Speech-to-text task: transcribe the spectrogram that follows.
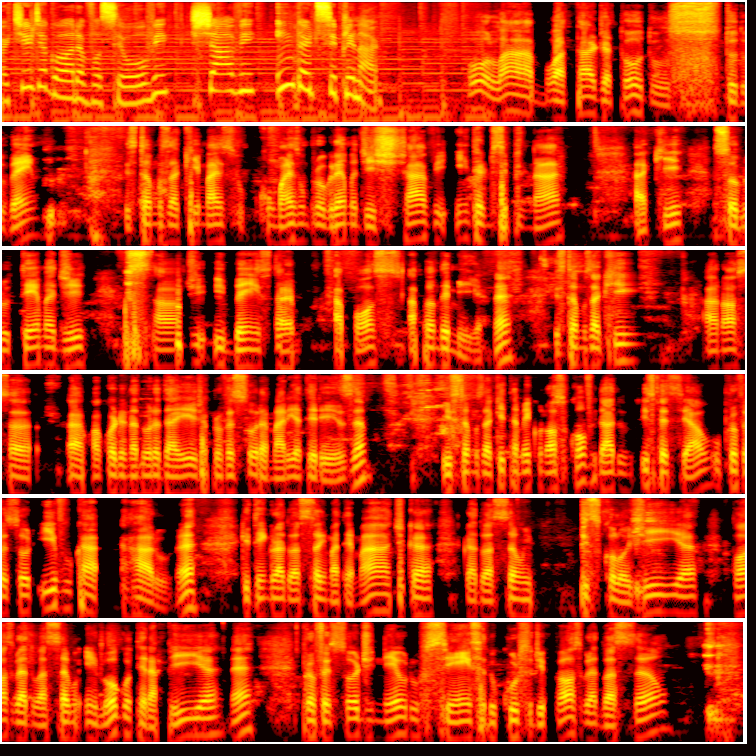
partir de agora você ouve Chave Interdisciplinar. Olá, boa tarde a todos. Tudo bem? Estamos aqui mais, com mais um programa de Chave Interdisciplinar aqui sobre o tema de saúde e bem-estar após a pandemia, né? Estamos aqui a nossa a, com a coordenadora da EJA, a professora Maria Tereza. E estamos aqui também com o nosso convidado especial, o professor Ivo Carraro, né? Que tem graduação em matemática, graduação em psicologia, pós-graduação em logoterapia, né? Professor de neurociência do curso de pós-graduação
